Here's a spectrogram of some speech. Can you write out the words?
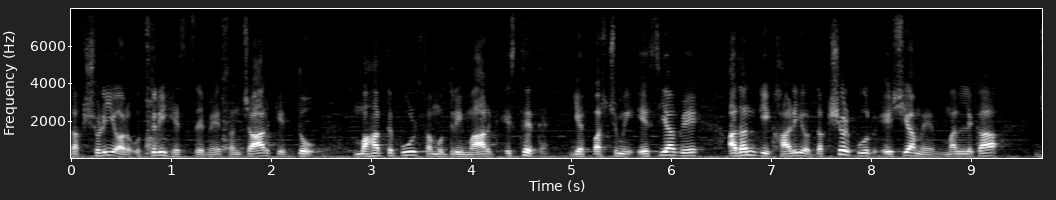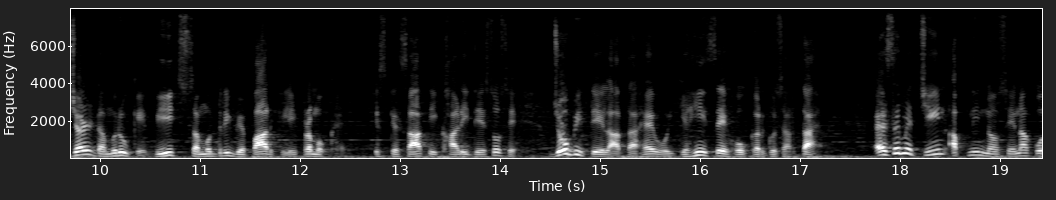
दक्षिणी और उत्तरी हिस्से में संचार के दो महत्वपूर्ण समुद्री मार्ग स्थित हैं। यह पश्चिमी एशिया के अदन की खाड़ी और दक्षिण पूर्व एशिया में मल्लिका जल डमरू के बीच समुद्री व्यापार के लिए प्रमुख है। इसके साथ ही खाड़ी देशों से जो भी तेल आता है, वो यहीं से होकर गुजरता है। ऐसे में चीन अपनी नौसेना को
